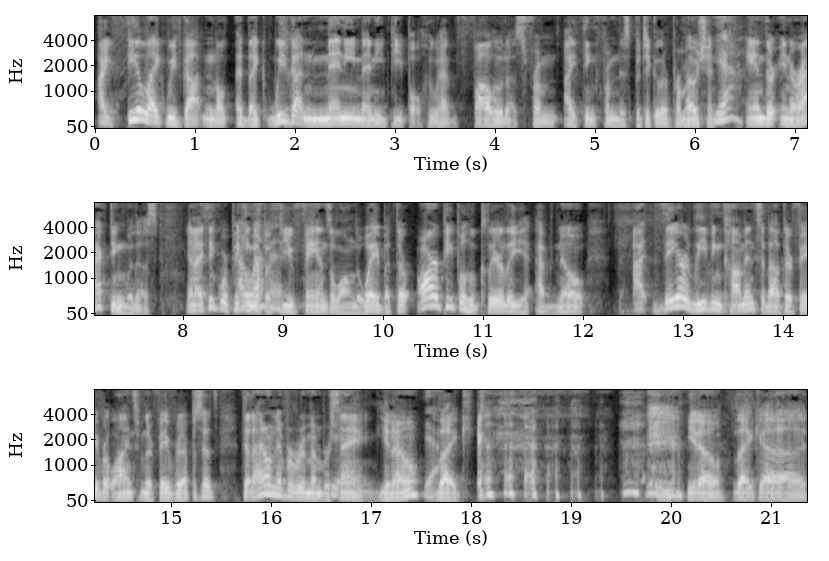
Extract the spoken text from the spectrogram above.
I feel like we've gotten like we've gotten many, many people who have followed us from I think from this particular promotion, Yeah. and they're interacting with us, and I think we're picking up a it. few fans along the way. But there are people who clearly have no. I, they are leaving comments about their favorite lines from their favorite episodes that I don't ever remember saying. You know, Yeah. like, you know, like uh,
